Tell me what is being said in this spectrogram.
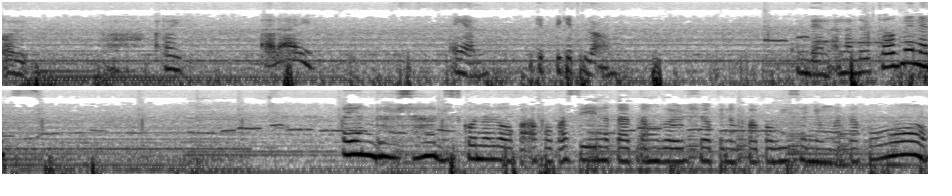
all. Ah, aray. Aray. Ayan. Pikit-pikit lang. And then, another 12 minutes. Ayan guys, ha, Diyos ko naloka ako kasi natatanggal siya, pinagpapawisan yung mata ko.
